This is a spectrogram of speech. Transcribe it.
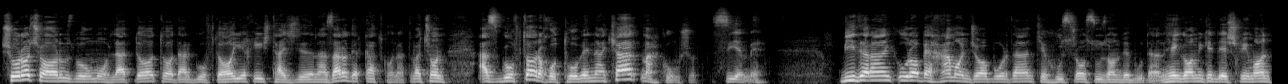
شورا چهار روز به او مهلت داد تا در گفته های خیش تجدید نظر را دقت کند و چون از گفتار خود توبه نکرد محکوم شد. سی مه بیدرنگ او را به همان جا بردند که هوس را سوزانده بودند. هنگامی که دشخیمان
